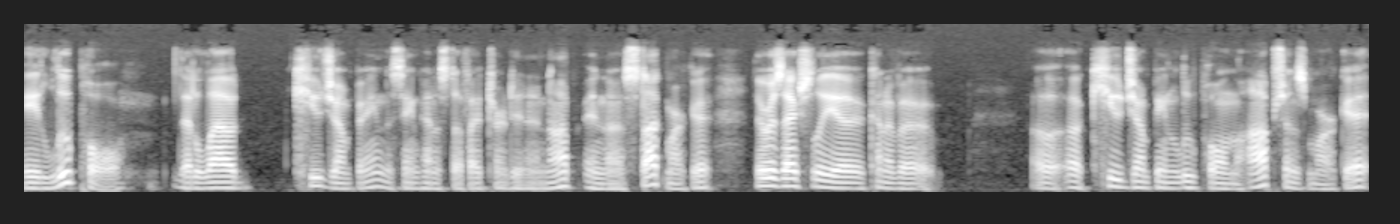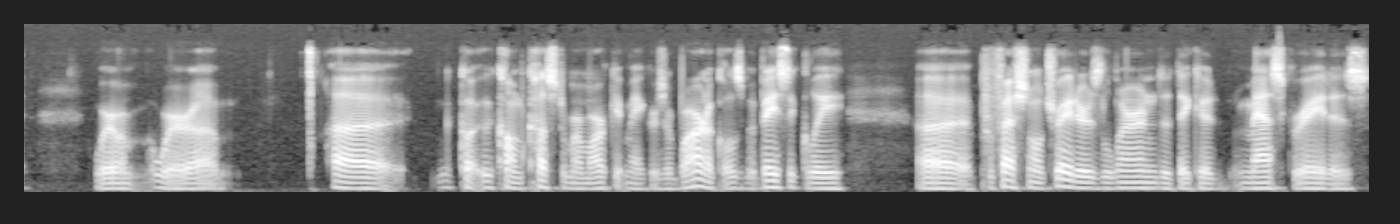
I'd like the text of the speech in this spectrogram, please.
a loophole that allowed queue jumping, the same kind of stuff I turned in in, op- in the stock market, there was actually a kind of a, a, a queue jumping loophole in the options market where where um, uh, we call them customer market makers or barnacles, but basically uh, professional traders learned that they could masquerade as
